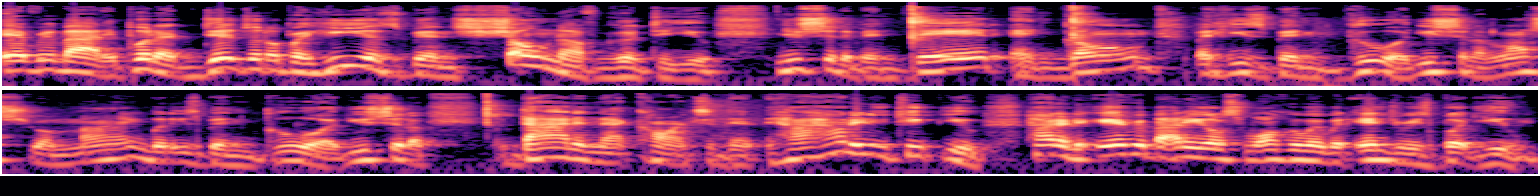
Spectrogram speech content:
Everybody put a digital praise. He has been shown enough good to you. You should have been dead and gone, but he's been good. You should have lost your mind, but he's been good. You should have died in that car accident. How, how did he keep you? How did everybody else walk away with injuries but you?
